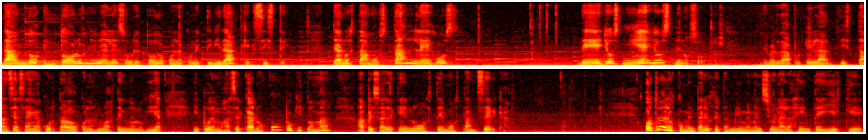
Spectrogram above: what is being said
dando en todos los niveles, sobre todo con la conectividad que existe. Ya no estamos tan lejos de ellos ni ellos de nosotros. Es verdad, porque las distancias se han acortado con las nuevas tecnologías y podemos acercarnos un poquito más a pesar de que no estemos tan cerca. Otro de los comentarios que también me menciona la gente y es que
